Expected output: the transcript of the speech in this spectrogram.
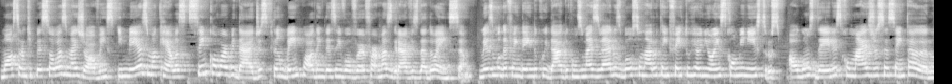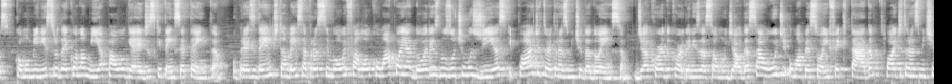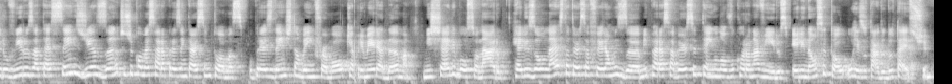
mostram que pessoas mais jovens e mesmo aquelas sem comorbidades também podem desenvolver formas graves da doença. Mesmo defendendo cuidado com os mais velhos, Bolsonaro tem feito reuniões com ministros, alguns deles com mais de 60 anos, como o ministro da Economia Paulo Guedes diz que tem 70. O presidente também se aproximou e falou com apoiadores nos últimos dias e pode ter transmitido a doença. De acordo com a Organização Mundial da Saúde, uma pessoa infectada pode transmitir o vírus até seis dias antes de começar a apresentar sintomas. O presidente também informou que a primeira-dama, Michele Bolsonaro, realizou nesta terça-feira um exame para saber se tem o novo coronavírus. Ele não citou o resultado do teste.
